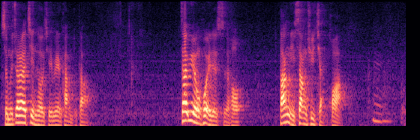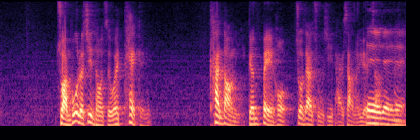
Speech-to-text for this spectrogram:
什么叫在镜头前面看不到？在院会的时候，当你上去讲话，转播的镜头只会 tag 你，看到你跟背后坐在主席台上的院长，对对对，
